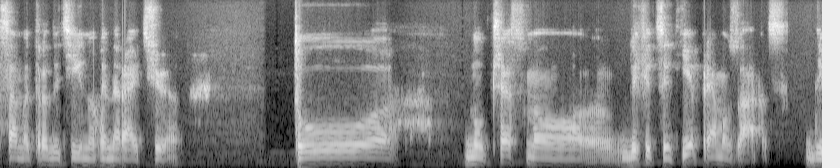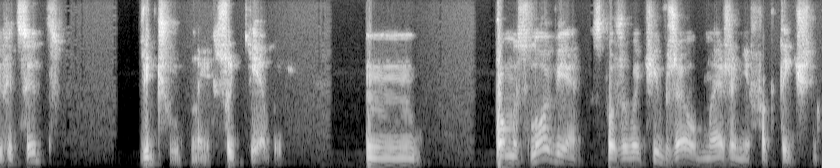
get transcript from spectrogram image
саме традиційну генерацію, то ну чесно, дефіцит є прямо зараз. Дефіцит відчутний, суттєвий. Промислові споживачі вже обмежені фактично.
